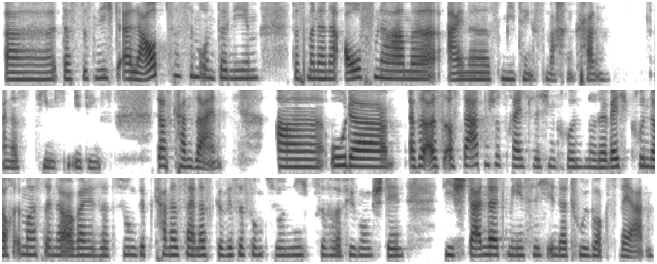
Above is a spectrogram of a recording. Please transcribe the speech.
äh, dass das nicht erlaubt ist im Unternehmen, dass man eine Aufnahme eines Meetings machen kann eines Teams-Meetings. Das kann sein. Äh, oder also aus, aus datenschutzrechtlichen Gründen oder welche Gründe auch immer es in der Organisation gibt, kann es sein, dass gewisse Funktionen nicht zur Verfügung stehen, die standardmäßig in der Toolbox wären.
